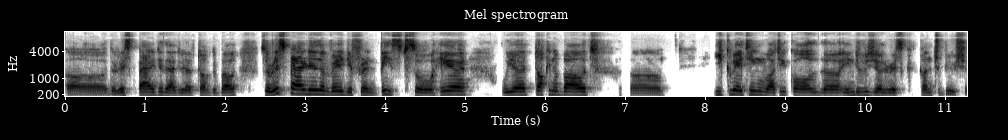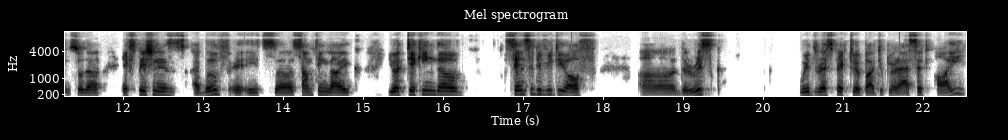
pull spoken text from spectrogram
uh, the risk parity that we have talked about. So risk parity is a very different beast. So here we are talking about uh, equating what you call the individual risk contribution. So the expression is above. It's uh, something like you are taking the sensitivity of uh, the risk with respect to a particular asset I,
